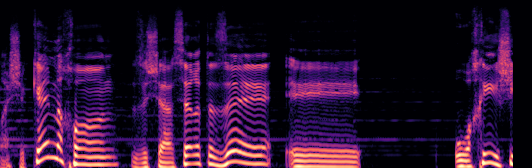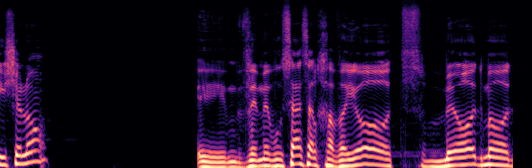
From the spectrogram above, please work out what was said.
מה שכן נכון, זה שהסרט הזה אה, הוא הכי אישי שלו, אה, ומבוסס על חוויות מאוד מאוד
